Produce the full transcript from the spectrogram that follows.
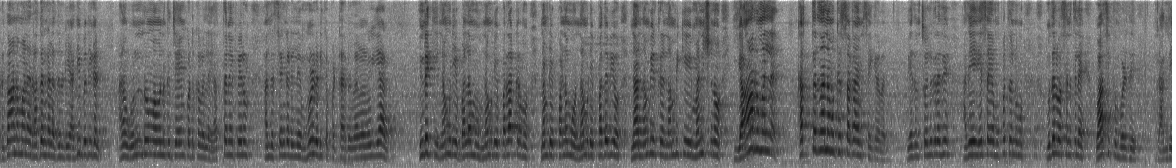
பிரதானமான ரதங்கள் அதனுடைய அதிபதிகள். ஆனால் ஒன்றும் அவனுக்கு ஜெயம் கொடுக்கவில்லை. அத்தனை பேரும் அந்த செங்கடலிலே மூழ்கடிக்கப்பட்டார்கள். அழகியா இன்றைக்கு நம்முடைய பலமும் நம்முடைய பராக்கிரமும் நம்முடைய பணமோ நம்முடைய பதவியோ நான் நம்பியிருக்கிற நம்பிக்கை மனுஷனோ யாரும் அல்ல கர்த்தர் தான் நமக்கு சகாயம் செய்கிறவர். வேதம் சொல்லுகிறது அதே ஏசாயா முப்பத்தொன்று முதல் வசனத்தில் வாசிக்கும் பொழுது அந்த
